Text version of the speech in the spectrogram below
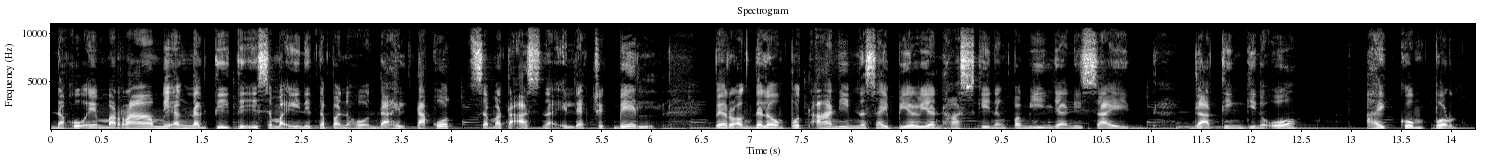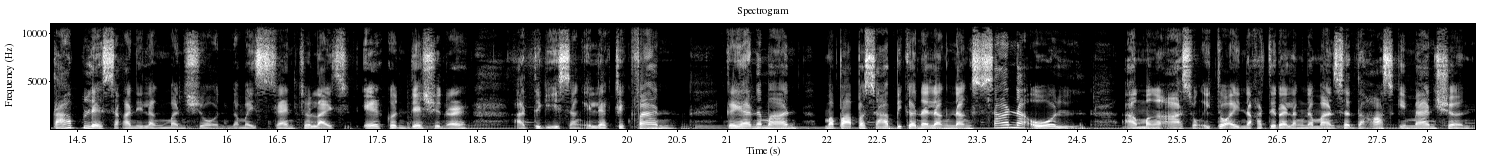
naku eh marami ang nagtitiis sa mainit na panahon dahil takot sa mataas na electric bill. Pero ang 26 na Siberian Husky ng pamilya ni Said dating ginoo ay komportable sa kanilang mansyon na may centralized air conditioner at tigi-isang electric fan. Kaya naman, mapapasabi ka na lang ng sana all. Ang mga asong ito ay nakatira lang naman sa The Husky Mansion,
